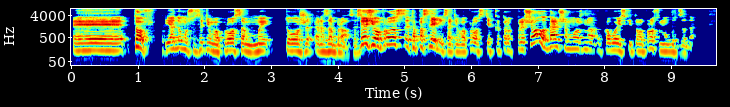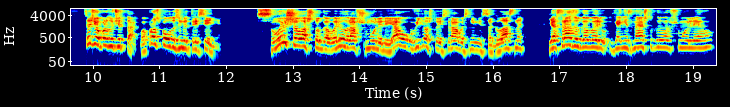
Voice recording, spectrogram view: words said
Тов, я думаю, что с этим вопросом мы тоже разобрался. Следующий вопрос, это последний, кстати, вопрос тех, которых пришел, а дальше можно, у кого есть какие-то вопросы, могут задать. Следующий вопрос звучит так. Вопрос по поводу землетрясения. Слышала, что говорил Рав Шмуль я увидел, что если Равы с ним не согласны, я сразу говорю, я не знаю, что говорил Шмулеу,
